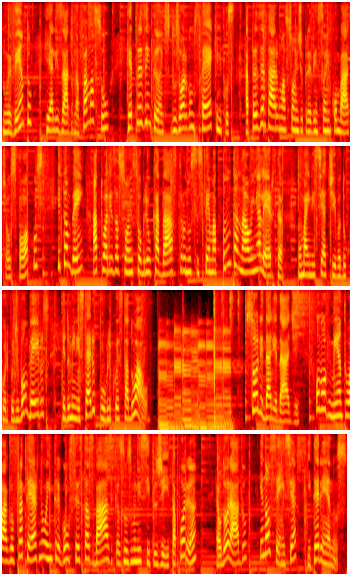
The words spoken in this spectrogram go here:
No evento, realizado na FamaSul, representantes dos órgãos técnicos apresentaram ações de prevenção e combate aos focos e também atualizações sobre o cadastro no sistema Pantanal em Alerta, uma iniciativa do Corpo de Bombeiros e do Ministério Público Estadual. Solidariedade. O movimento agrofraterno entregou cestas básicas nos municípios de Itaporã, Eldorado, Inocência e Terenos.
